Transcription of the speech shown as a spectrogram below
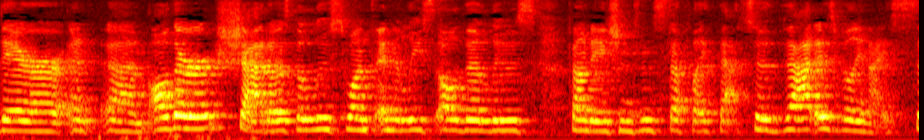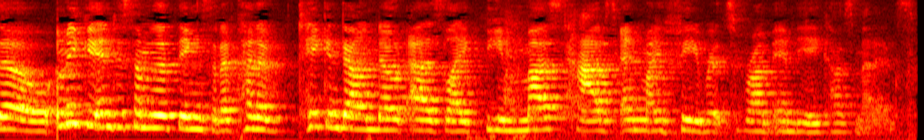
their um, all their shadows, the loose ones and at least all the loose foundations and stuff like that. So that is really nice. So let me get into some of the things that I've kind of taken down note as like the must-haves and my favorites from NBA Cosmetics.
